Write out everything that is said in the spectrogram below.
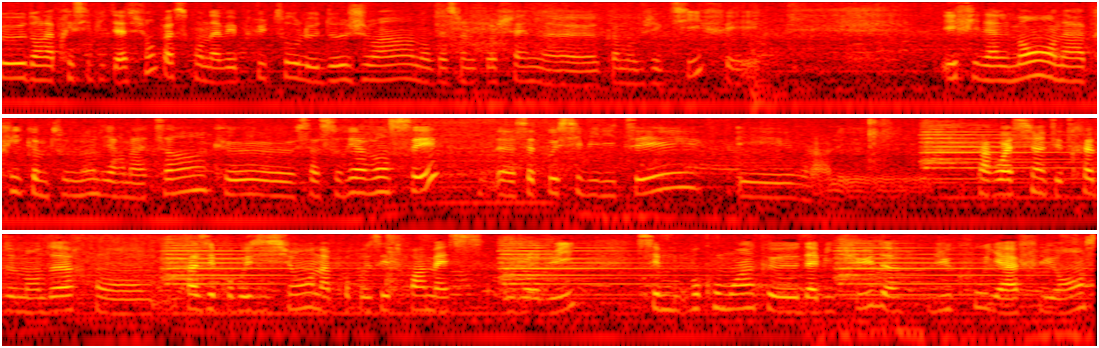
peu dans la précipitation parce qu'on avait plutôt le 2 juin, donc la semaine prochaine, euh, comme objectif. Et, et, finalement, on a appris, comme tout le monde hier matin, que ça serait avancé, euh, cette possibilité. Et voilà, les paroissiens étaient très demandeurs qu'on fasse des propositions. On a proposé trois messes aujourd'hui c'est beaucoup moins que d'habitude. Du coup, il y a affluence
